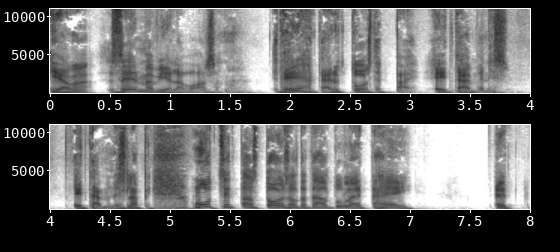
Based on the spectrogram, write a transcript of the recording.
Ja mä, sen mä vielä vaan sanon, että eihän tämä nyt toistepäin. Ei tämä menisi. Ei tämä menisi läpi. Mutta sitten taas toisaalta täällä tulee, että hei, että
